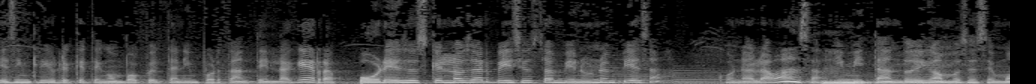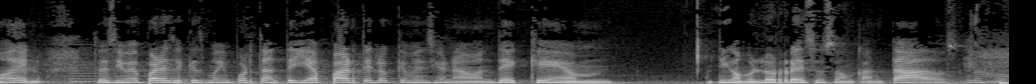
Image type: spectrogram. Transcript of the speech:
Y es increíble que tenga un papel tan importante en la guerra. Por eso es que en los servicios también uno empieza con alabanza, imitando, digamos, ese modelo. Entonces sí me parece que es muy importante. Y aparte lo que mencionaban de que, mm, digamos, los rezos son cantados. Ajá,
